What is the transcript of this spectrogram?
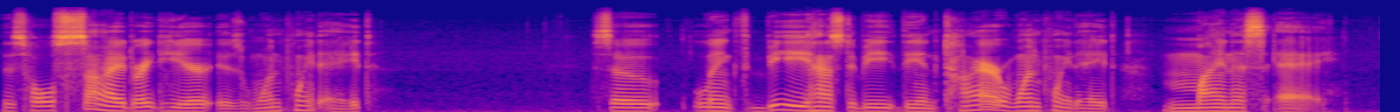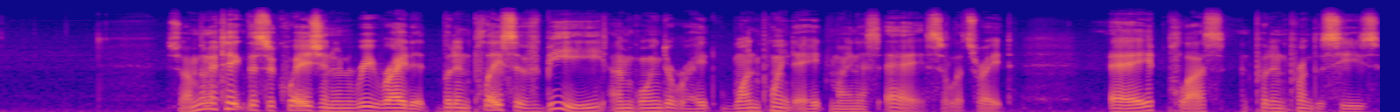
This whole side right here is 1.8. So length B has to be the entire 1.8 minus A. So I'm going to take this equation and rewrite it, but in place of b, I'm going to write 1.8 minus a. So let's write a plus, and put in parentheses,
